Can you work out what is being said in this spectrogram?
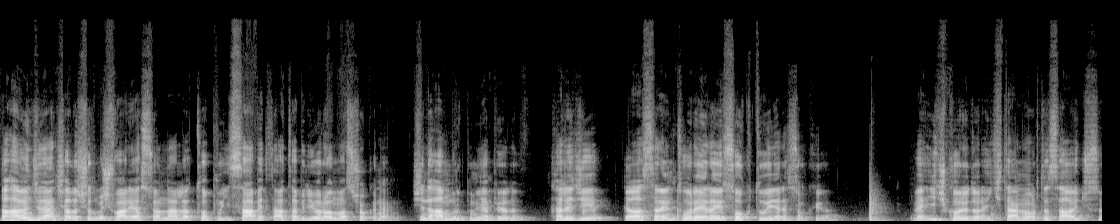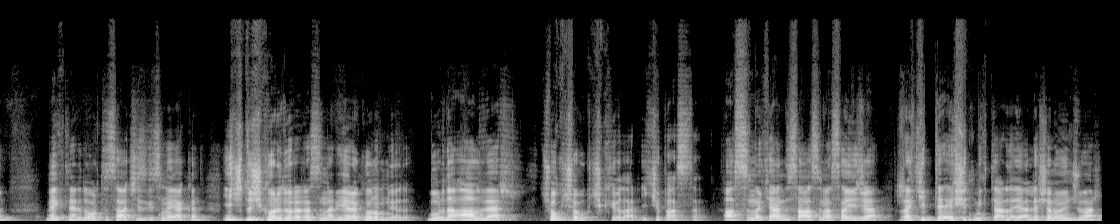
daha önceden çalışılmış varyasyonlarla topu isabetli atabiliyor olması çok önemli. Şimdi Hamburg bunu yapıyordu. Kaleciyi Galatasaray'ın Torreira'yı soktuğu yere sokuyor. Ve iç koridora iki tane orta saha oyuncusu. Bekleri de orta saha çizgisine yakın. iç dış koridor arasında bir yere konumluyordu. Burada al ver çok çabuk çıkıyorlar iki pasta. Aslında kendi sahasına sayıca rakipte eşit miktarda yerleşen oyuncu var.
